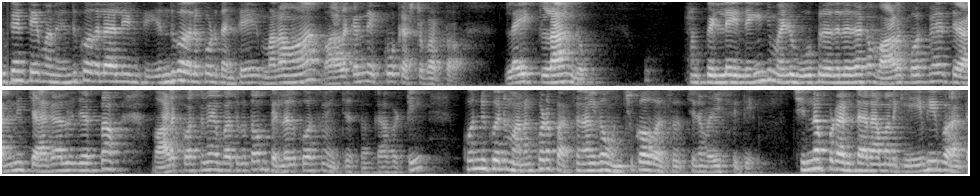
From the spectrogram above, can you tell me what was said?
ఎందుకంటే మనం ఎందుకు వదలాలి ఎందుకు వదలకూడదంటే మనం వాళ్ళకన్నా ఎక్కువ కష్టపడతాం. Life long. పెళ్ళైన దగ్గర నుంచి మళ్ళీ ఊపిరి వదిలేదాకా వాళ్ళ కోసమే అన్ని త్యాగాలు చేస్తాం. వాళ్ళ కోసమే బతుకుతాం పిల్లల కోసమే ఇచ్చేస్తాం. కాబట్టి కొన్ని కొన్ని మనం కూడా పర్సనల్గా ఉంచుకోవాల్సి వచ్చిన వయసు ఇది. చిన్నప్పుడు అంటారా మనకి ఏమీ బాట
